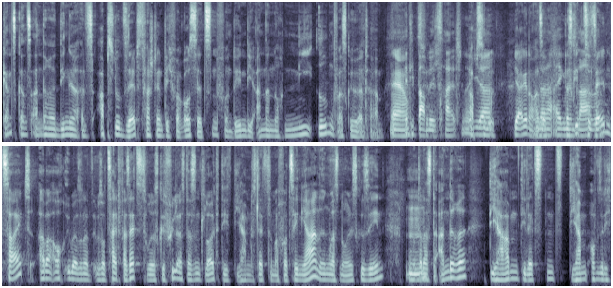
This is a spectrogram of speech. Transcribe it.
ganz, ganz andere Dinge als absolut selbstverständlich voraussetzen, von denen die anderen noch nie irgendwas gehört haben. Ja. die Bubbles halt. Ne? Absolut. Ja, genau. Also das geht Blase. zur selben Zeit, aber auch über so eine über so Zeit versetzt, wo du das Gefühl hast, das sind Leute, die, die haben das letzte Mal vor zehn Jahren irgendwas Neues gesehen. Und Mhm. dann hast du andere, die haben die letzten, die haben offensichtlich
